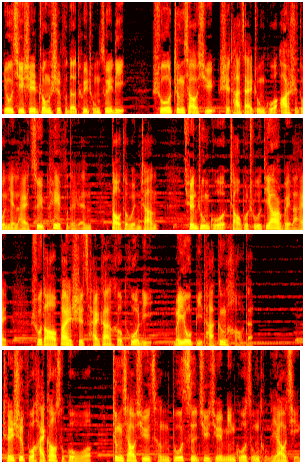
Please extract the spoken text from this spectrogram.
尤其是庄师傅的推崇最厉，说郑孝胥是他在中国二十多年来最佩服的人。道德文章全中国找不出第二位来。说到办事才干和魄力，没有比他更好的。陈师傅还告诉过我，郑孝胥曾多次拒绝民国总统的邀请，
